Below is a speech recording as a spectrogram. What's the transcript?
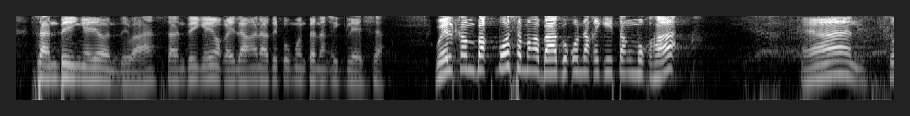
Sunday ngayon, di ba? Sunday ngayon, kailangan natin pumunta ng iglesia. Welcome back po sa mga bago kong nakikitang mukha. Ayan. So,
